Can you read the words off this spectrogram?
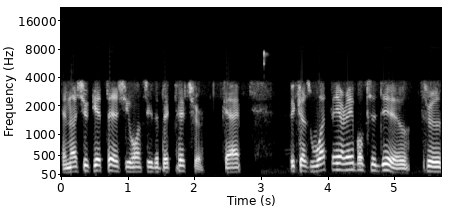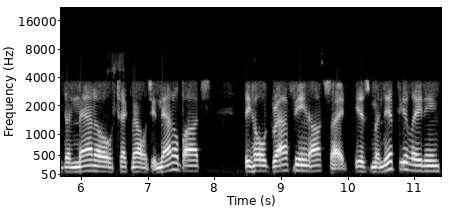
unless you get this, you won't see the big picture, okay? Because what they are able to do through the nanotechnology, nanobots, the whole graphene oxide is manipulating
